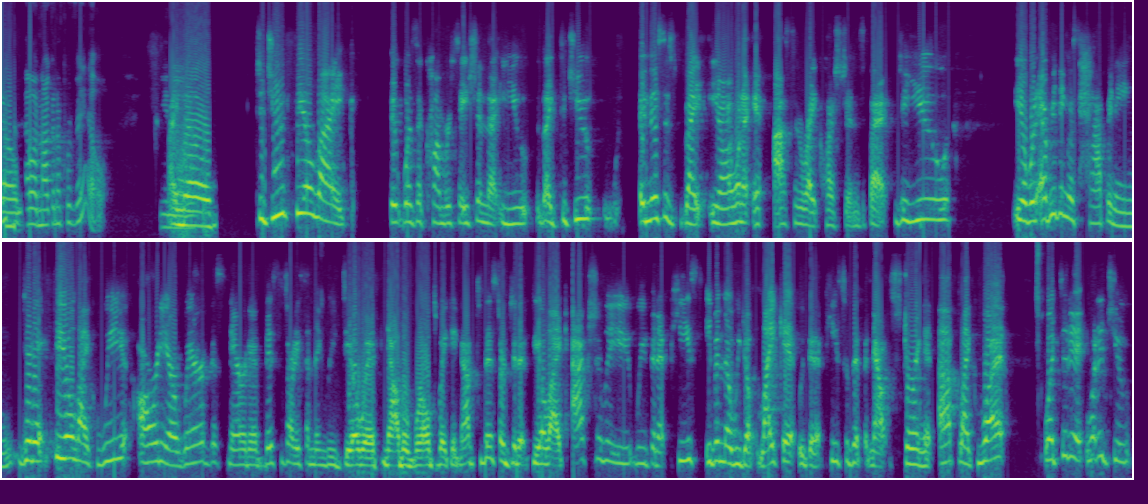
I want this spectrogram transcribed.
I are not going to prevail. You know? I know. Did you feel like it was a conversation that you like? Did you? And this is like, you know, I want to ask the right questions, but do you? You know, when everything was happening, did it feel like we already are aware of this narrative? This is already something we deal with. Now the world's waking up to this. Or did it feel like actually we've been at peace, even though we don't like it, we've been at peace with it, but now it's stirring it up? Like what, what did it, what did you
